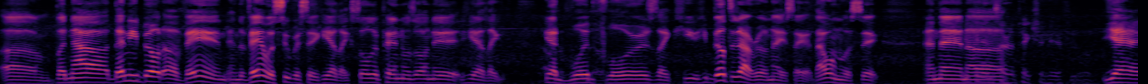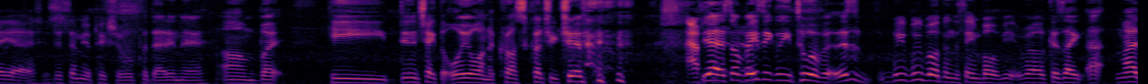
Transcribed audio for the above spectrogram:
Um, but now then he built a van and the van was super sick. He had like solar panels on it. He had like he had wood floors. Like he, he built it out real nice. Like that one was sick. And then uh, insert a picture here if you want. yeah, yeah. Just send me a picture. We'll put that in there. Um, but he didn't check the oil on the cross country trip. After yeah, so basically two of it. This is we we both in the same boat, bro. Cause like uh, my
